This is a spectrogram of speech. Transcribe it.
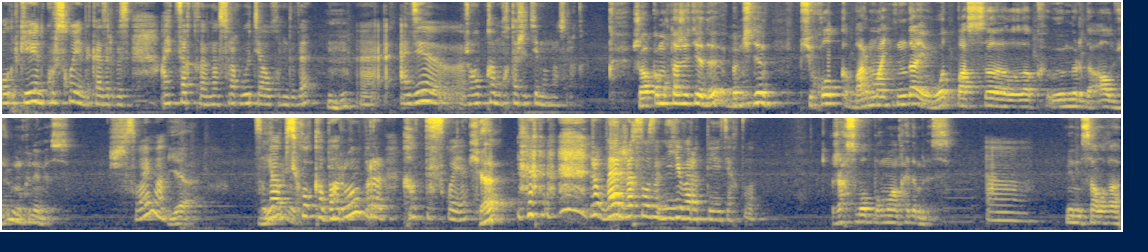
Ол үлкен курс қой енді қазір біз айтсақ мына сұрақ өте ауқымды да. Мхм. Ә, әлде жауапқа мұқтаж ете ме мына сұрақ? Жауапқа мұқтаж етеді. Біріншіден психологқа бармайтындай отбасылық өмірді алып жүру мүмкін емес. Солай ма? Иә. Сонда психологқа бару бір қалыпты іс қой иә? Иә жоқ бәрі жақсы болса неге барады деген сияқты ғой. Жақсы болып болмағанын қайдан білесіз? Мен мысалға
